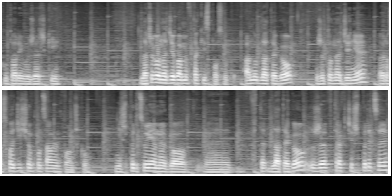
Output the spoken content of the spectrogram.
półtorej łyżeczki. Dlaczego nadziewamy w taki sposób? Ano dlatego, że to nadzienie rozchodzi się po całym pączku. Nie szprycujemy go e, te, dlatego, że w trakcie szprycy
